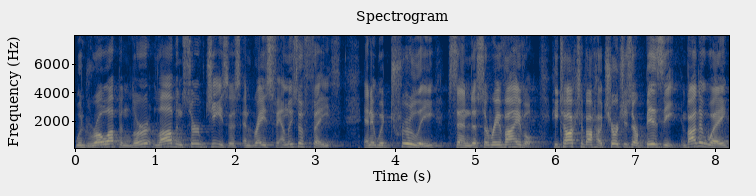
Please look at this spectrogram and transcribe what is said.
would grow up and learn, love and serve Jesus and raise families of faith. And it would truly send us a revival. He talks about how how churches are busy. And by the way,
